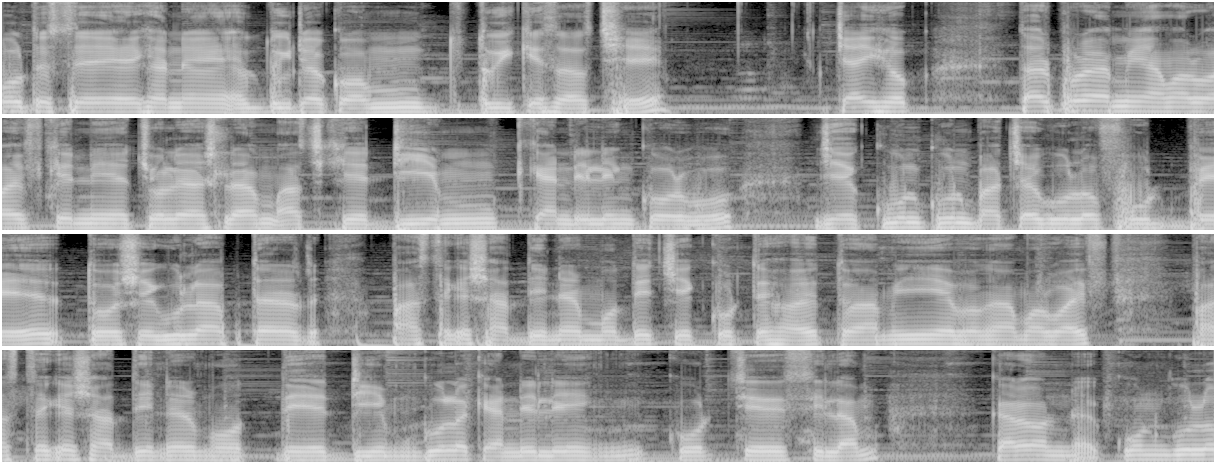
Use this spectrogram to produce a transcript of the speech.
বলতেছে, এখানে দুইটা কম, দুই কেস আছে। যাই হোক, তারপরে আমি আমার ওয়াইফকে নিয়ে চলে আসলাম। আজকে ডিম ক্যান্ডেলিং করব, যে কোন কোন বাচ্চাগুলো ফুটবে, তো সেগুলো আপনার পাঁচ থেকে সাত দিনের মধ্যে চেক করতে হয়। তো আমি এবং আমার ওয়াইফ পাঁচ থেকে সাত দিনের মধ্যে ডিমগুলো ক্যান্ডেলিং করতেছিলাম। কারণ কোনগুলো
